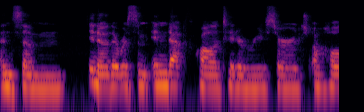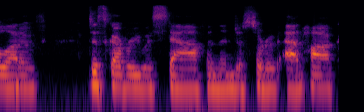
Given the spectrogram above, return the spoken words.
and some you know there was some in-depth qualitative research a whole lot of discovery with staff and then just sort of ad hoc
